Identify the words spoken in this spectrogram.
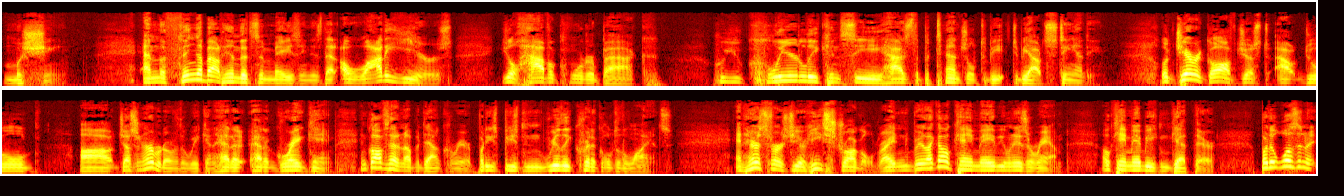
machine. And the thing about him that's amazing is that a lot of years you'll have a quarterback who you clearly can see has the potential to be to be outstanding. Look, Jared Goff just outdueled uh, Justin Herbert over the weekend. had a had a great game, and Goff's had an up and down career, but he's he's been really critical to the Lions. And his first year, he struggled, right? And be like, okay, maybe when he's a Ram, okay, maybe he can get there. But it wasn't a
